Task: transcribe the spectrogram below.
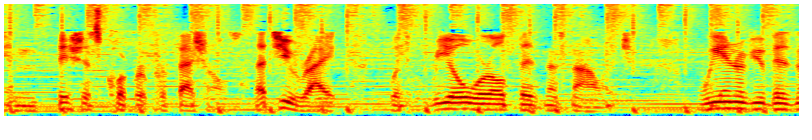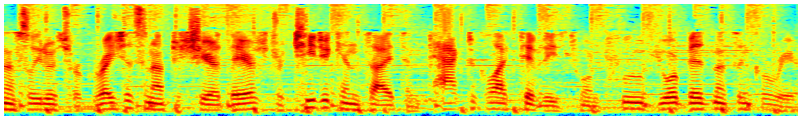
ambitious corporate professionals. That's you, right? With real world business knowledge. We interview business leaders who are gracious enough to share their strategic insights and tactical activities to improve your business and career.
